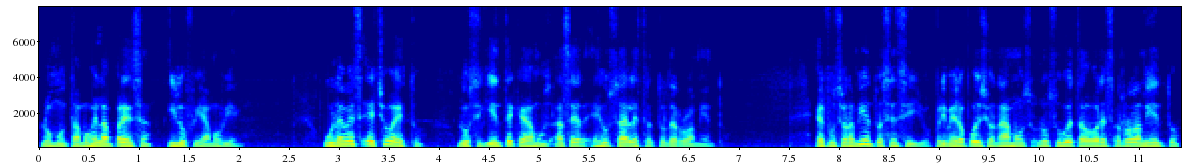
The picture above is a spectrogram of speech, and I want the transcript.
Lo montamos en la prensa y lo fijamos bien. Una vez hecho esto, lo siguiente que vamos a hacer es usar el extractor de rodamiento. El funcionamiento es sencillo. Primero posicionamos los sujetadores al rodamiento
